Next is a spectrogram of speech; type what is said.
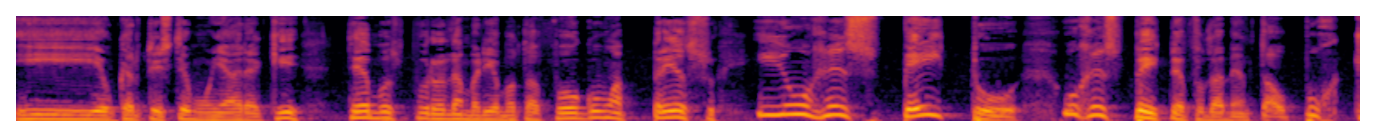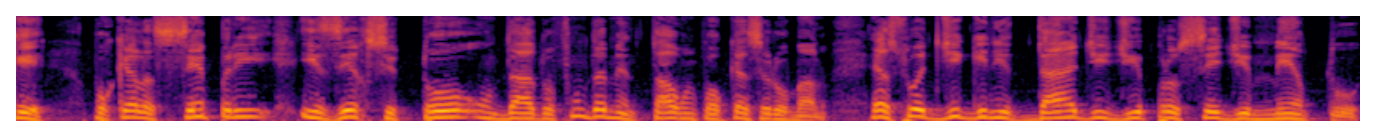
e eu quero testemunhar aqui, temos por Ana Maria Botafogo um apreço e um respeito. O respeito é fundamental. Por quê? porque ela sempre exercitou um dado fundamental em qualquer ser humano: é a sua dignidade de procedimento,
